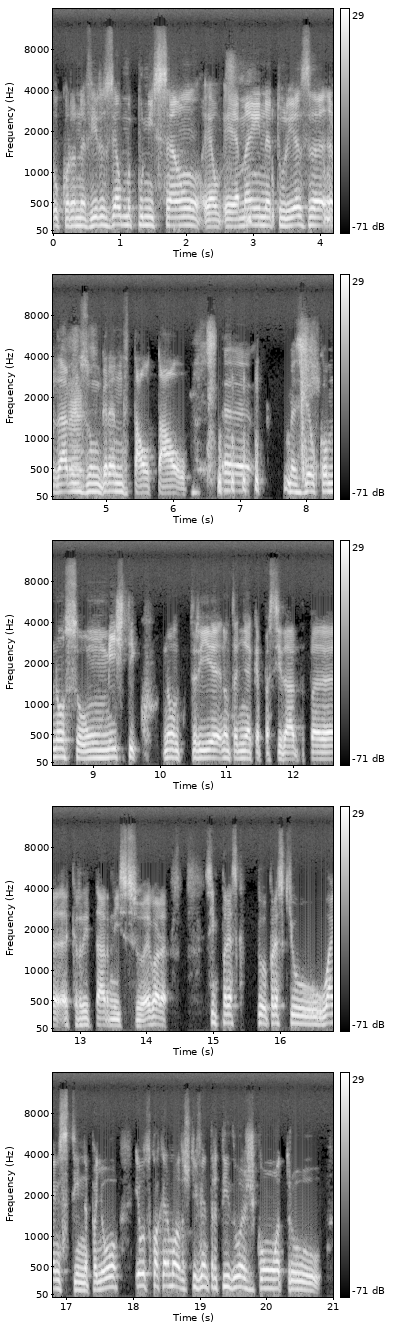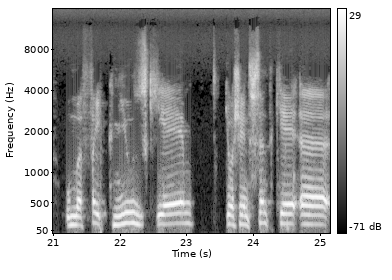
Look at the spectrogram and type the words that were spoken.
o coronavírus é uma punição, é, é a mãe natureza a dar-nos um grande tal-tal. Uh, mas eu, como não sou um místico, não, teria, não tenho a capacidade para acreditar nisso. Agora, sim, parece que, parece que o Weinstein apanhou. Eu, de qualquer modo, estive entretido hoje com outro, uma fake news que é que eu achei interessante, que é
